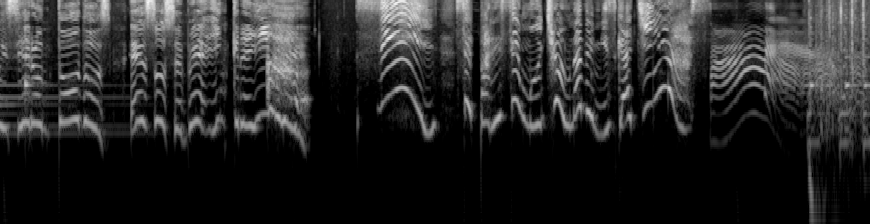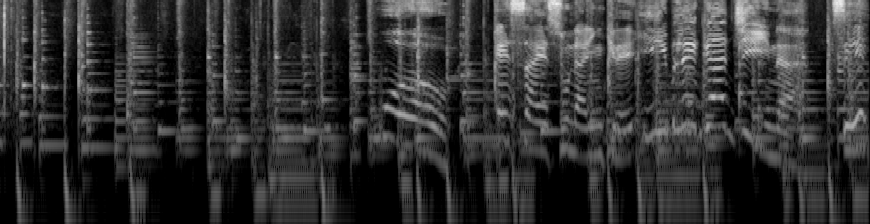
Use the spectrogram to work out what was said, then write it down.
Trabajo hicieron todos! ¡Eso se ve increíble! ¡Sí! Se parece mucho a una de mis gallinas. ¡Wow! ¡Esa es una increíble gallina! ¿Sí?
